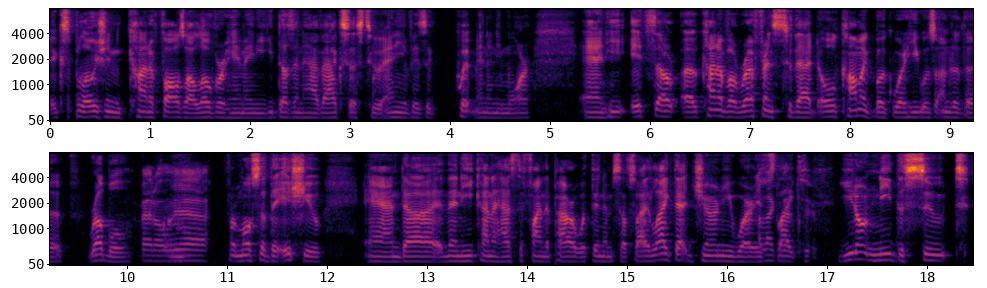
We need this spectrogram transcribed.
explosion kind of falls all over him, and he doesn't have access to any of his equipment anymore. And he, it's a, a kind of a reference to that old comic book where he was under the rubble Metal, for, yeah. for most of the issue and, uh, and then he kind of has to find the power within himself. So I like that journey where it's like, like you don't need the suit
